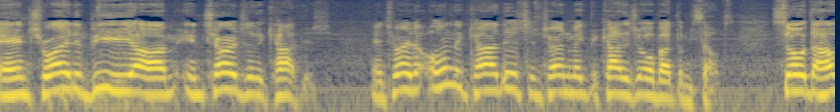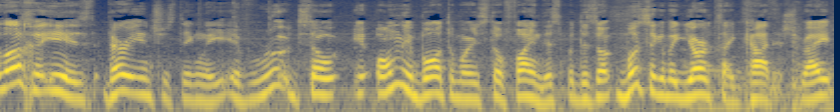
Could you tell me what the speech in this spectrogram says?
and try to be um, in charge of the kaddish and try to own the kaddish and try to make the kaddish all about themselves. So the halacha is very interestingly, if so, only in Baltimore you still find this, but there's a musik of a yard kaddish, right?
